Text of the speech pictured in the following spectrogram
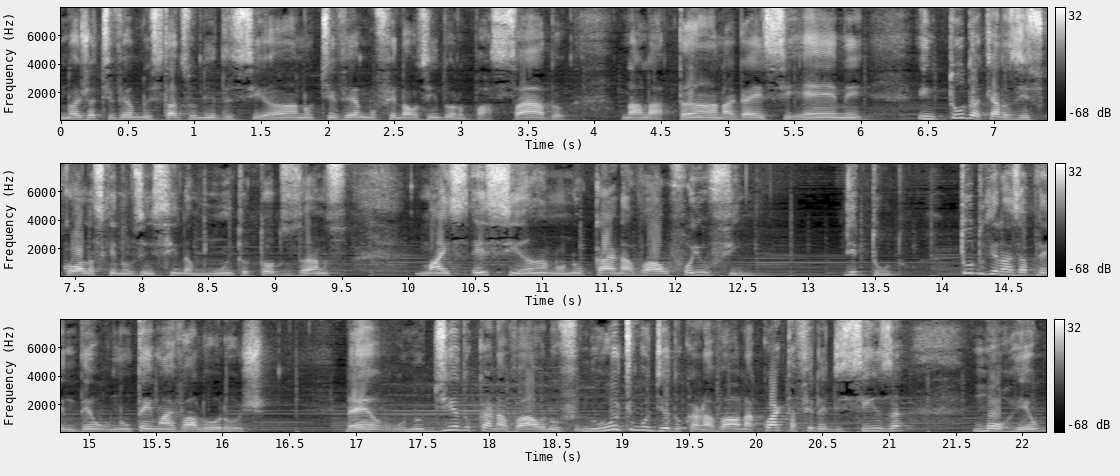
Nós já tivemos nos Estados Unidos esse ano, tivemos no finalzinho do ano passado, na Latam, na HSM, em tudo aquelas escolas que nos ensinam muito todos os anos, mas esse ano, no Carnaval, foi o fim de tudo. Tudo que nós aprendeu não tem mais valor hoje. Né? No dia do Carnaval, no último dia do Carnaval, na quarta-feira de cinza, morreu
